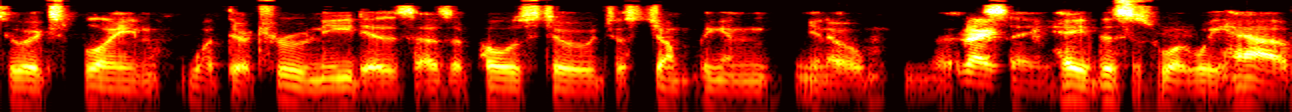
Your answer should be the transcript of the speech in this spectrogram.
to explain what their true need is as opposed to just jumping in you know uh, right. saying hey this is what we have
